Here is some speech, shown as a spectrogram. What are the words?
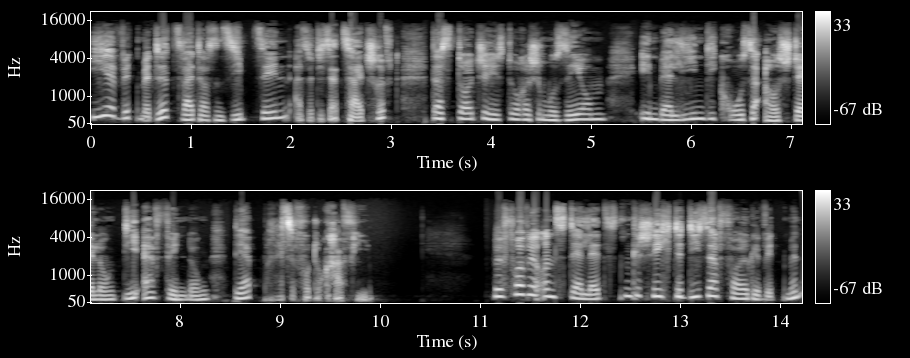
Ihr widmete 2017, also dieser Zeitschrift, das Deutsche Historische Museum in Berlin die große Ausstellung Die Erfindung der Pressefotografie. Bevor wir uns der letzten Geschichte dieser Folge widmen,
